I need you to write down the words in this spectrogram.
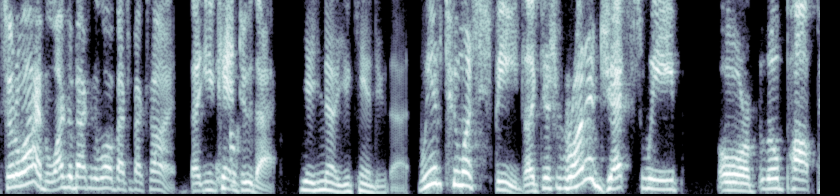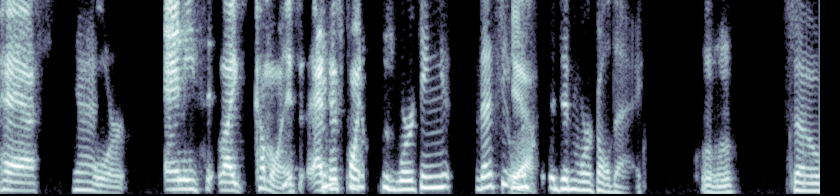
So do I, but why go back to the well back to back time? That you can't do that. Yeah, you know you can't do that. We have too much speed. Like just run a jet sweep or a little pop pass Yeah, or anything. Like, come on. It's at this point. was working. That's the only Yeah. thing that didn't work all day. Mhm. So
